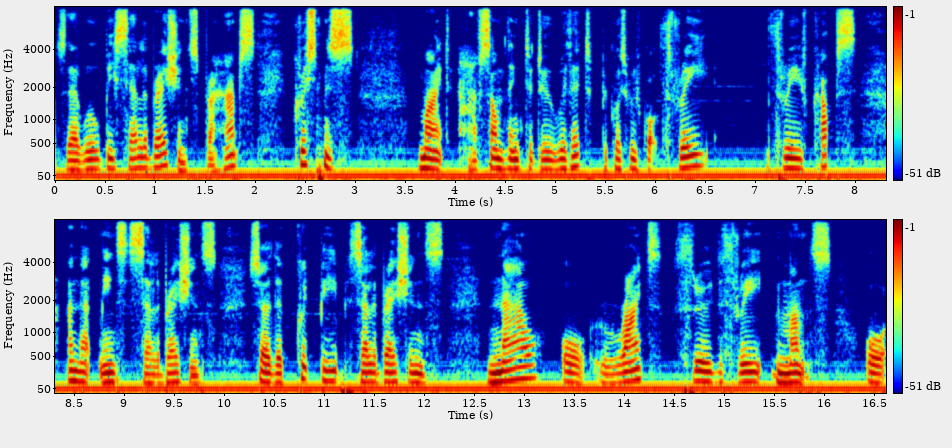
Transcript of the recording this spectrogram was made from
So there will be celebrations. Perhaps Christmas might have something to do with it because we've got three, three of cups, and that means celebrations. So there could be celebrations now or right through the three months or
